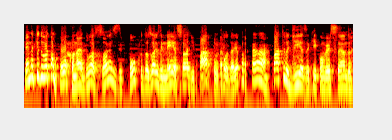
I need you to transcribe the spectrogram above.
Pena que durou tão pouco, né? Duas horas e pouco, duas horas e meia só de papo. Pô, daria pra ficar quatro dias aqui conversando.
